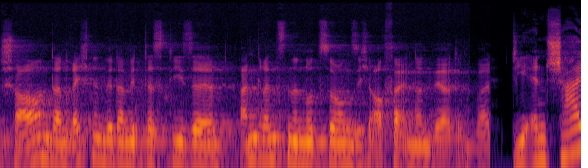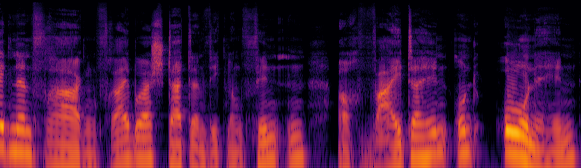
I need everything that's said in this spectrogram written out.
schauen, dann rechnen wir damit, dass diese angrenzende Nutzung sich auch verändern werden. Die entscheidenden Fragen Freiburger Stadtentwicklung finden auch weiterhin und ohnehin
